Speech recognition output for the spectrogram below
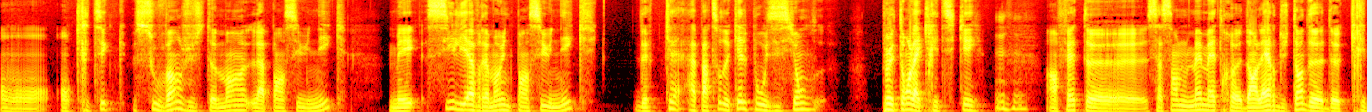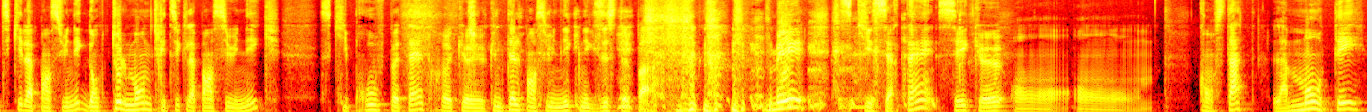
on, on critique souvent justement la pensée unique, mais s'il y a vraiment une pensée unique, de que- à partir de quelle position peut-on la critiquer? Mhm. En fait, euh, ça semble même être dans l'air du temps de, de critiquer la pensée unique. Donc, tout le monde critique la pensée unique, ce qui prouve peut-être que- qu'une telle pensée unique n'existe pas. Mais ce qui est certain, c'est que on, on constate la montée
